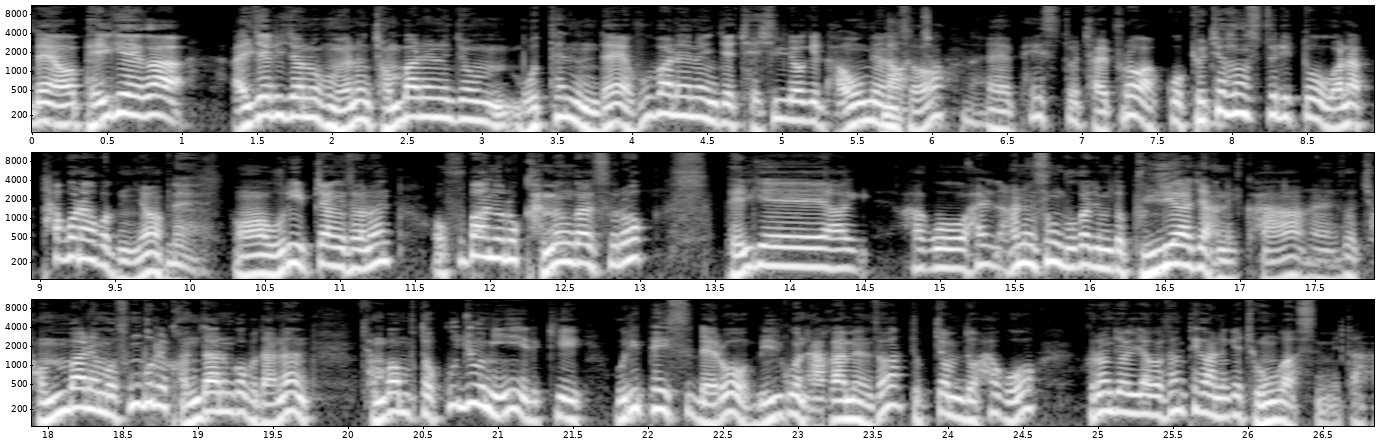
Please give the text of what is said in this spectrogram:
네, 어, 벨기에가 알제리전을 보면은 전반에는 좀 못했는데 후반에는 이제 제 실력이 나오면서 네. 예, 페이스도 잘 풀어갔고 교체 선수들이 또 워낙 탁월하거든요. 네. 어, 우리 입장에서는 어, 후반으로 가면 갈수록 벨기에 하고 할, 하는 승부가 좀 더 불리하지 않을까. 그래서 전반에 뭐 승부를 건다는 것보다는 전반부터 꾸준히 이렇게 우리 페이스대로 밀고 나가면서 득점도 하고 그런 전략을 선택하는 게 좋은 것 같습니다.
